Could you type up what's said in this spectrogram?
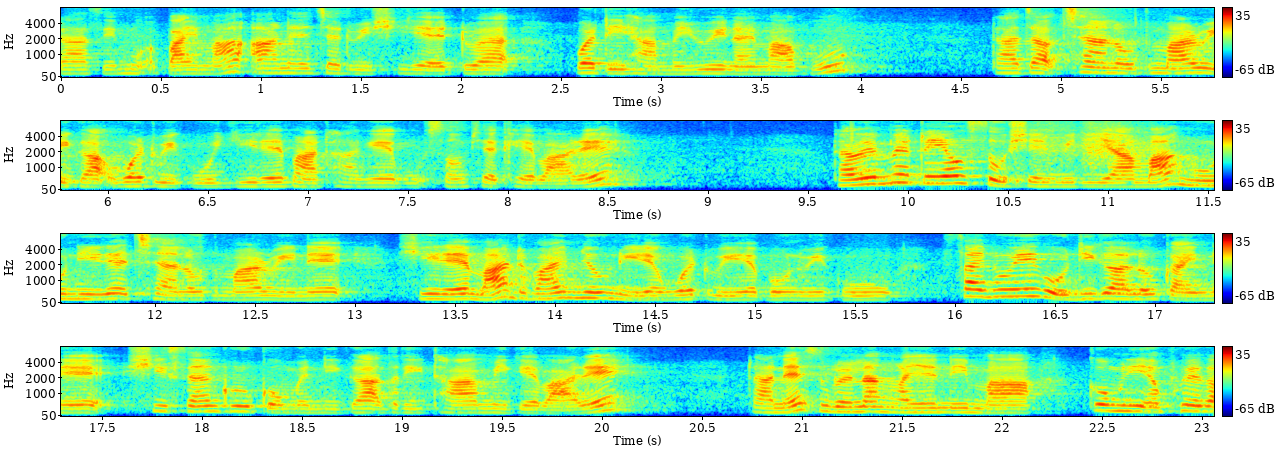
တားဆီးမှုအပိုင်းမှာအားနည်းချက်တွေရှိတဲ့အတွက်ဝက်တွေဟာမရွေ့နိုင်ပါဘူး။ဒါကြောင့်ချန်လုံသမားတွေကဝက်တွေကိုရေထဲမှာထားခဲ့ဖို့ဆုံးဖြတ်ခဲ့ပါတယ်။ ဒါပေမဲ့တရုတ်ဆိုရှယ်မီဒီယာမှာငိုနေတဲ့ချန်လုံသမားတွေနဲ့ရေထဲမှာတပိုင်းမြုပ်နေတဲ့ဝက်တွေရဲ့ပုံတွေကိုစိုက်ပျိုးရေးကိုအဓိကလုပ်ကင်တဲ့ရှီဆန် group ကုမ္ပဏီကသတိထားမိခဲ့ပါတယ်။ဒါနဲ့ဇူလိုင်လ9ရက်နေ့မှာကုမ္ပဏီအဖွဲ့က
